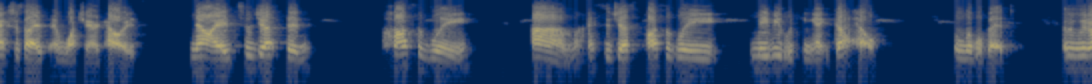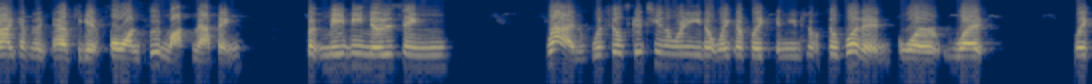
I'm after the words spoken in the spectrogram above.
exercise and watching our calories now i had suggested possibly um, i suggest possibly maybe looking at gut health a little bit i mean we don't have to, have to get full on food ma- mapping but maybe noticing Rod, what feels good to you in the morning you don't wake up like and you don't feel bloated? Or what like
